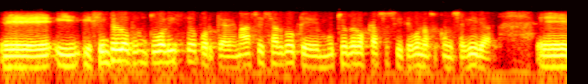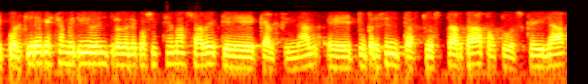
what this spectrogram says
Eh, y, siempre lo puntualizo porque además es algo que en muchos de los casos se dice, bueno, se conseguida. Eh, cualquiera que esté metido dentro del ecosistema sabe que, al final tú presentas tu startup o tu scale up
